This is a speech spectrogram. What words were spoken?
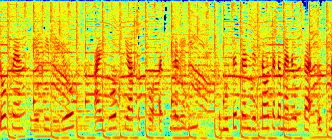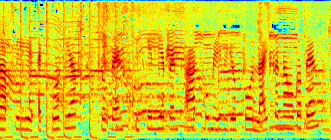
तो फ्रेंड्स ये थी वीडियो आई होप कि आप सबको अच्छी लगेगी. तो मुझसे फ्रेंड जितना हो सका मैंने उतना उतना आपके लिए एक्सप्लोर किया. तो फ्रेंड्स इसके लिए फ्रेंड्स आपको मेरी वीडियो को लाइक करना होगा फ्रेंड्स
